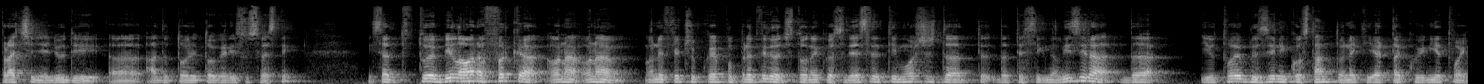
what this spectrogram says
praćenje ljudi, a, a da to oni toga nisu svesni. I sad tu je bila ona frka, ona, ona, ona feature koju Apple predvideo da će to neko da se desi, da ti možeš da, da te signalizira da je u tvojoj blizini konstantno neki AirTag koji nije tvoj.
